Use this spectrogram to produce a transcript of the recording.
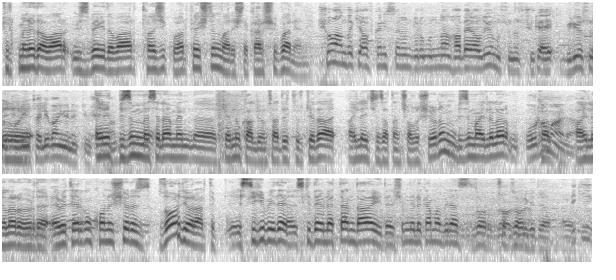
Türkmeni de var, Üzbeyi de var, Tacik var, Peştun var işte karışık var yani. Şu andaki Afganistan'ın durumundan haber alıyor musunuz? Çünkü e, biliyorsunuz Ee, orayı Taliban yönetiyor şu Evet an. bizim mesela ben e, kendim kalıyorum sadece Türkiye'de aile için zaten çalışıyorum. Bizim aileler Orada mı hala? Aileler orada. Evet her gün konuşuyoruz. Zor diyor artık. Eski gibi değil. Eski devletten daha iyiydi. Şimdilik ama biraz zor. çok zor değil mi? gidiyor. Evet. Peki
